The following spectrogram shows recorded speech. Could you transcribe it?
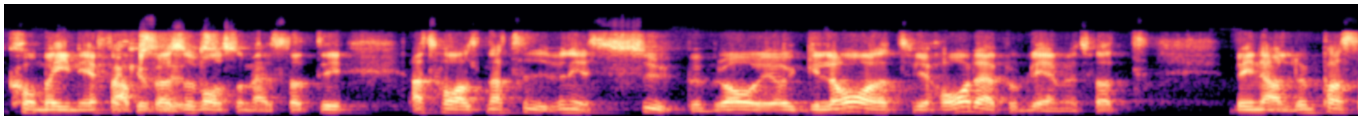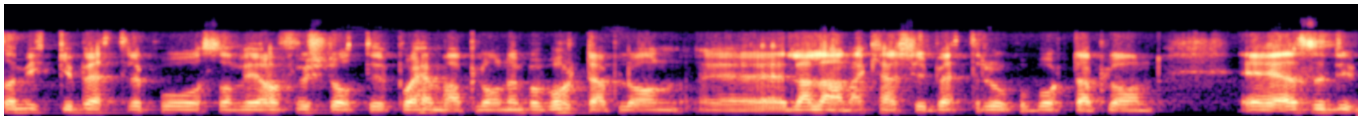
komma in i FA-cupen, alltså vad som helst. Att, det, att ha alternativen är superbra och jag är glad att vi har det här problemet för att Wijnaldum passar mycket bättre på, som vi har förstått det, på hemmaplan än på bortaplan. Eh, Lalana kanske är bättre då på bortaplan. Eh, alltså det,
